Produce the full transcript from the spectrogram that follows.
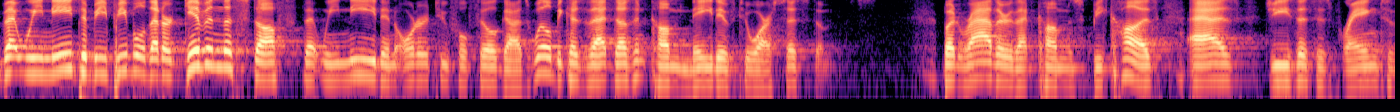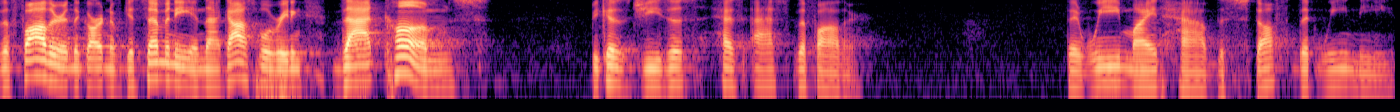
That we need to be people that are given the stuff that we need in order to fulfill God's will because that doesn't come native to our systems. But rather, that comes because as Jesus is praying to the Father in the Garden of Gethsemane in that gospel reading, that comes because Jesus has asked the Father that we might have the stuff that we need,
